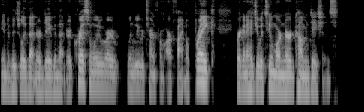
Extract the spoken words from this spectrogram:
individually that Nerd Dave and that Nerd Kris. And we were when we return from our final break, we're gonna hit you with two more nerd commendations.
